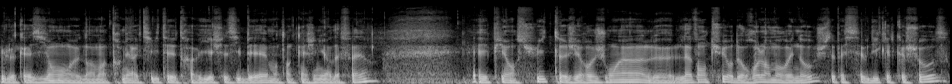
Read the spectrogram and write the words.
J'ai eu l'occasion euh, dans ma première activité de travailler chez IBM en tant qu'ingénieur d'affaires. Et puis ensuite, j'ai rejoint l'aventure de Roland Moreno. Je ne sais pas si ça vous dit quelque chose.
